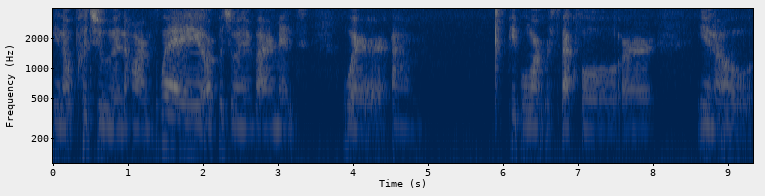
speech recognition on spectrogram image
you know, put you in harm's way or put you in an environment where um, people weren't respectful or, you know,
